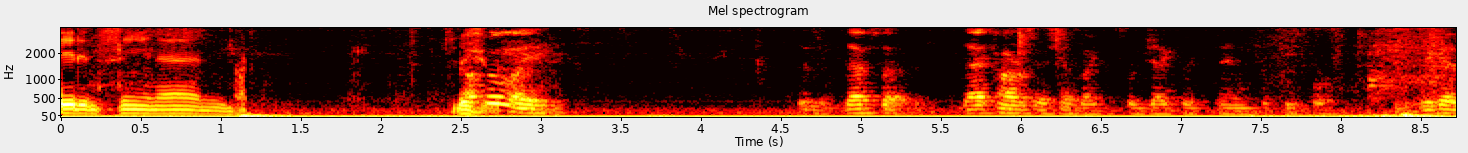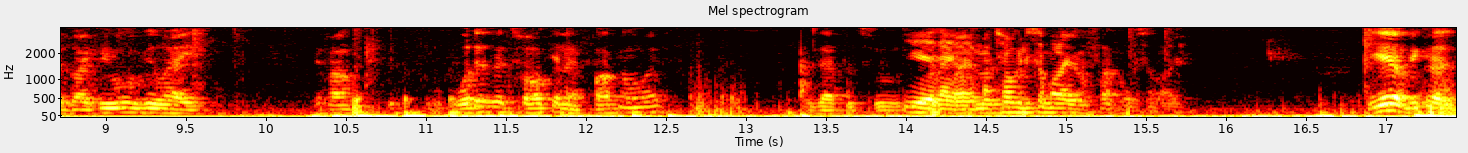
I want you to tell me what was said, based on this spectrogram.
dating scene and I basically, feel like that's a, that conversation is like a subjective thing for people because like people will be like, if I'm, what is it talking and fucking with? Is that the two? yeah, like am I talking to somebody or fucking with somebody? Yeah, because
